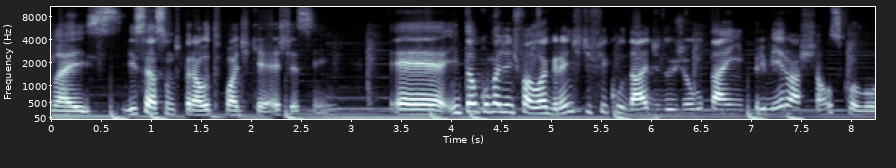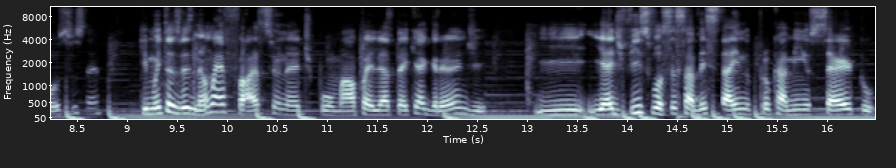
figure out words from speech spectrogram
Mas isso é assunto para outro podcast, assim. É, então, como a gente falou, a grande dificuldade do jogo tá em primeiro achar os colossos, né? Que muitas vezes não é fácil, né? Tipo, o mapa ele até que é grande e, e é difícil você saber se está indo para o caminho certo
